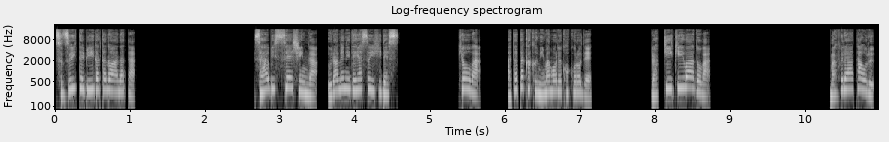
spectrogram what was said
続いて B 型のあなた。サービス精神が裏目に出やすい日です。今日は、暖かく見守る心で。ラッキーキーワードは、マフラータオル。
